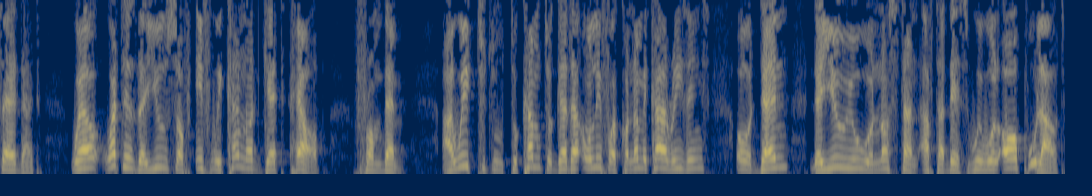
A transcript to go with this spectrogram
said that, well, what is the use of if we cannot get help from them? Are we to, to, to come together only for economical reasons? Oh, then the EU will not stand after this. We will all pull out.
